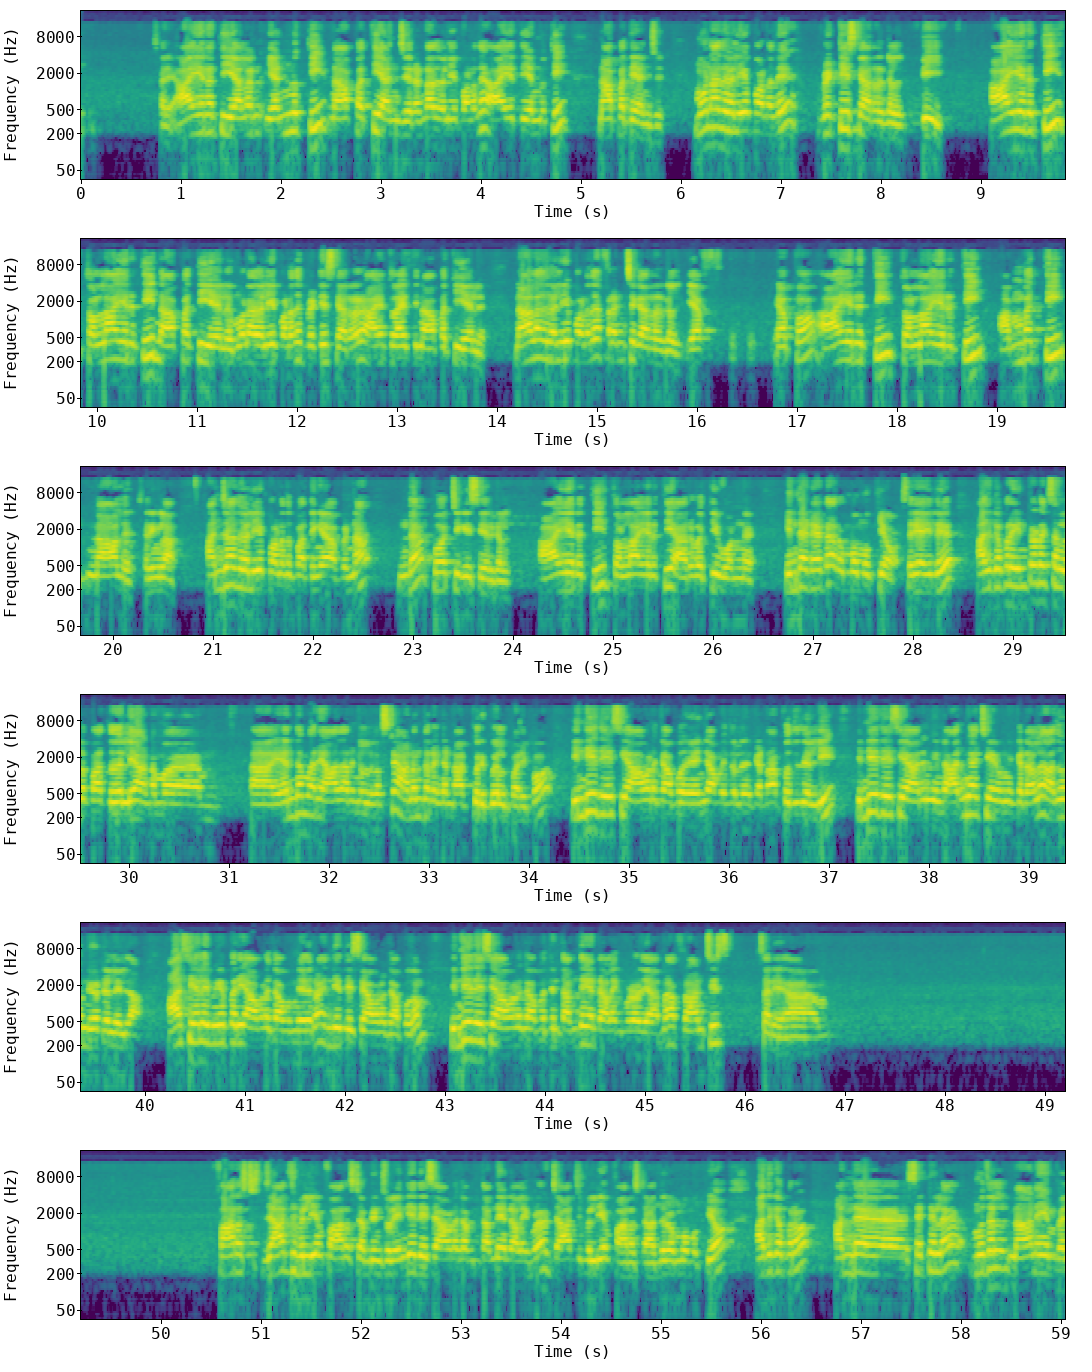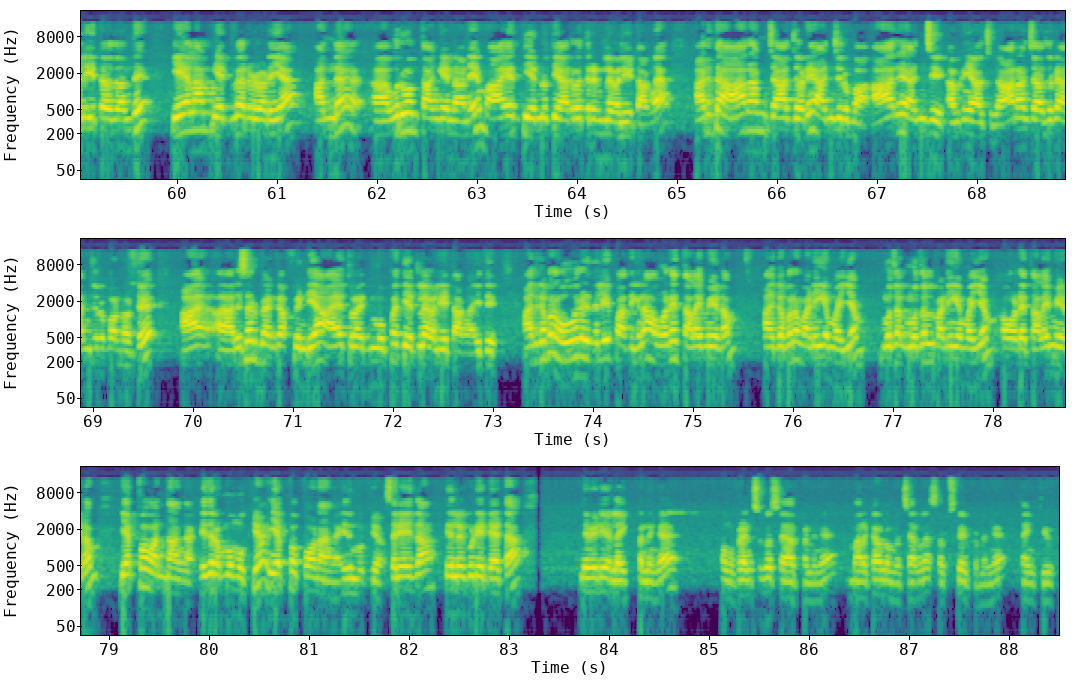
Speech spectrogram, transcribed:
சாரி ஆயிரத்தி எழ எண்ணூத்தி நாற்பத்தி அஞ்சு. ரெண்டாவது வெளியே போனது ஆயிரத்தி எண்ணூத்தி நாற்பத்தி அஞ்சு. மூணாவது வெளியே போனது பிரிட்டிஷ்காரர்கள் பி ஆயிரத்தி தொள்ளாயிரத்தி நாற்பத்தி ஏழு. மூணாவது வெளியே போனது பிரிட்டிஷ்காரர்கள் ஆயிரத்தி தொள்ளாயிரத்தி நாற்பத்தி ஏழு. நாலாவது வெளியே போனது பிரெஞ்சுக்காரர்கள். எஃப் எப்போ? ஆயிரத்தி தொள்ளாயிரத்தி ஐம்பத்தி நாலு. சரிங்களா? அஞ்சாவது வெளியே போனது பாத்தீங்க அப்படின்னா இந்த போர்ச்சுகீசியர்கள். ஆயிரத்தி தொள்ளாயிரத்தி அறுபத்தி ஒன்னு. இந்த டேட்டா ரொம்ப முக்கியம். சரியா இது? அதுக்கப்புறம் இன்ட்ரோடக்ஷன்ல பார்த்தது இல்லையா? நம்ம எந்த மாதிரி ஆதாரங்கள்? ஃபர்ஸ்ட் அனந்தரங்க நாட்குறிப்புகள் படிப்போம். இந்திய தேசிய ஆவண காப்பகம் எங்க அமைந்துள்ளது கேட்டா புதுடெல்லி இந்திய தேசிய அருங்க அருங்காட்சியகம் கேட்டாலும் அதுவும் நியூ டெல்லி தான் ஆசியால மிகப்பெரிய ஆவண காப்பகம் எதுனா இந்திய தேசிய ஆவண காப்பகம் இந்திய தேசிய ஆவண காப்பகத்தின் தந்தை என்று அழைக்கப்படுவது யாருன்னா Francis sorry Forrest George William Forrest அப்படின்னு சொல்லி இந்திய தேசிய ஆவண காப்பகம் தந்தை என்று அழைக்கப்படும் ஜார்ஜ் வில்லியம் ஃபாரஸ்ட். அது ரொம்ப முக்கியம். அதுக்கப்புறம் அந்த செட்டில் முதல் நாணயம் வெளியிட்டது வந்து ஏழாம் எட்வர்டுடைய அந்த உருவம் தாங்கிய நாணயம் ஆயிரத்தி எண்ணூத்தி அறுபத்தி ரெண்டுல வெளியிட்டாங்க. அடுத்து ஆறாம் சார்ஜோடைய அஞ்சு ரூபாய். ஆறு அஞ்சு அப்படின்னு வச்சுக்கோங்க. ஆறாம் சார்ஜோட அஞ்சு ரூபாய் note Reserve Bank of India ஆயிரத்தி தொள்ளாயிரத்தி முப்பத்தி எட்டுல வெளியிட்டாங்க இது. அதுக்கப்புறம் ஒவ்வொரு இதுலயும் பாத்தீங்கன்னா அவங்களுடைய தலைமையிடம் அதுக்கப்புறம் வணிக மையம் முதல் முதல் வணிக மையம் அவங்களுடைய தலைமையிடம் எப்போ வந்தாங்க? இது ரொம்ப முக்கியம். எப்போ போனாங்க? இது முக்கியம். சரி இதுதான். இதுல இருக்கக்கூடிய டேட்டா இந்த வீடியோ லைக் பண்ணுங்க. உங்க ஃப்ரெண்ட்ஸுக்கும் ஷேர் பண்ணுங்க. மறக்காம நம்ம சேனலை சப்ஸ்கிரைப் பண்ணுங்க. தேங்க்யூ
